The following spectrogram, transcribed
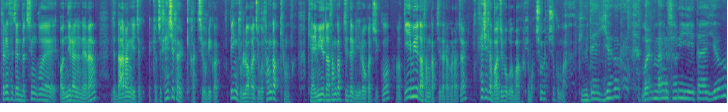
트랜스젠더 친구의 언니라는 애랑 이제 나랑 이제 같이 셋이서 이렇게 같이 우리가 삥 둘러가지고 삼각형. 끼미우다 삼각지대를 이뤄가지고 어, 끼미우다 삼각지대라 그러죠? 셋이서 마주보고 막 그렇게 막 춤을 추고 막. 그대여 뭘 망설이나요.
